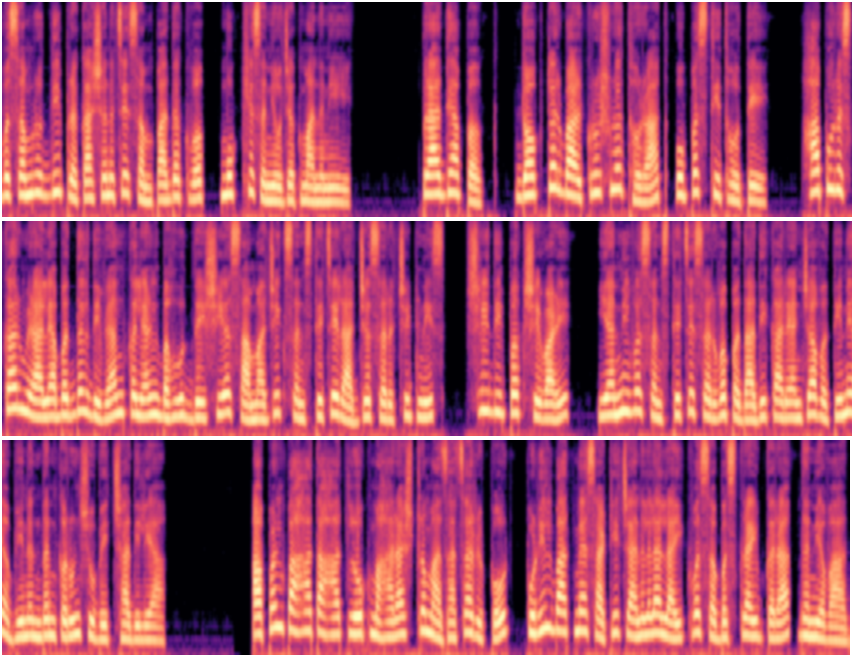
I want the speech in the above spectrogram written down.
व समृद्धी प्रकाशनचे संपादक व मुख्य संयोजक माननीय प्राध्यापक डॉक्टर बाळकृष्ण थोरात उपस्थित होते. हा पुरस्कार मिळाल्याबद्दल दिव्यांग कल्याण बहुउद्देशीय सामाजिक संस्थेचे राज्य सरचिटणीस श्री दीपक शेवाळे यांनी व संस्थेचे सर्व पदाधिकाऱ्यांच्या वतीने अभिनंदन करून शुभेच्छा दिल्या. आपण पाहत आहात लोक महाराष्ट्र माझाचा रिपोर्ट. पुढील बातम्यासाठी चॅनलला लाईक व सबस्क्राईब करा. धन्यवाद.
